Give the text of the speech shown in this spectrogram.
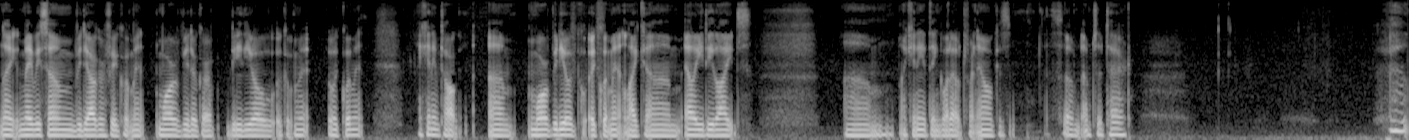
like maybe some videography equipment, more videograph video equipment, equipment. I can't even talk. Um, more video equipment like um, LED lights. Um, I can't even think what else right now because so I'm so tired. I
